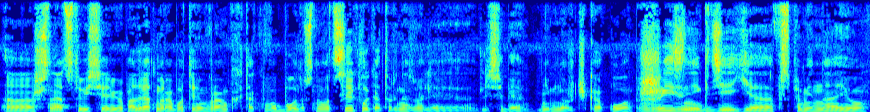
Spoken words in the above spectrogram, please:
16-ю э, серию подряд мы работаем в рамках такого бонусного цикла, который назвали для себя немножечко о жизни, где я вспоминаю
